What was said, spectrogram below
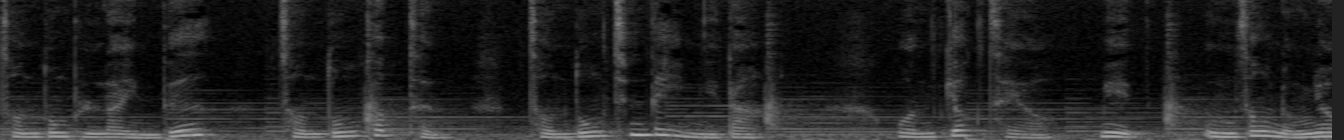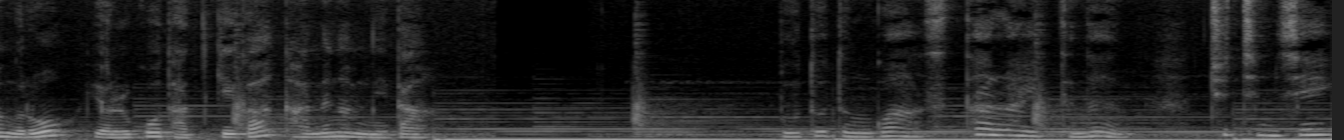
전동 블라인드, 전동 커튼, 전동 침대입니다. 원격 제어 및 음성 명령으로 열고 닫기가 가능합니다. 무드등과 스타라이트는 취침 시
